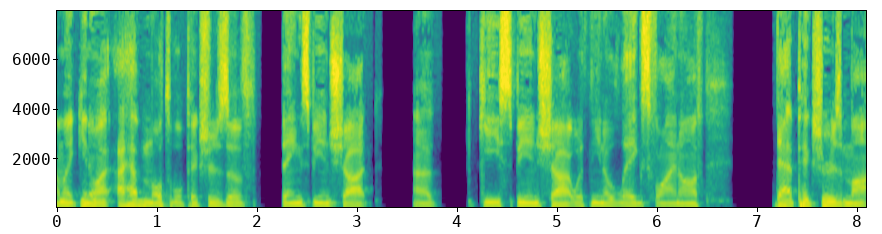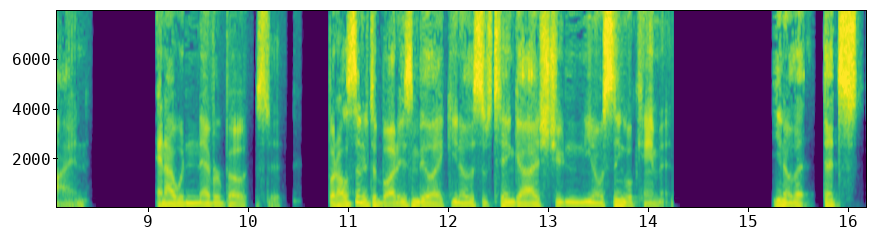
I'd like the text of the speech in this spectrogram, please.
I'm like, you know, I, I have multiple pictures of things being shot, uh, geese being shot with, you know, legs flying off. That picture is mine, and I would never post it. But I'll send it to buddies and be like, you know, this is 10 guys shooting, you know, a single came in you know that that's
